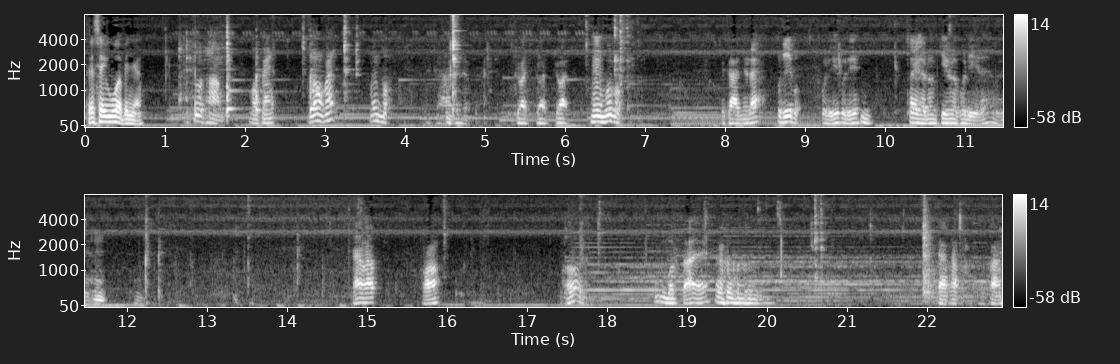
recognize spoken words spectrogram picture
แต่ไส้อั่วเป็นหยังๆตัวถามบอกแฟงลองแฟงไม่บอกจวดจวดจวดแห้งพ่อบอกไปการอยู่แล้วพอดีบอกพอดีพอดีใส่กับน้ำจิ้มแล้วพอดีแล้วนะครับของโอ้หมดไปเลยครับครับ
